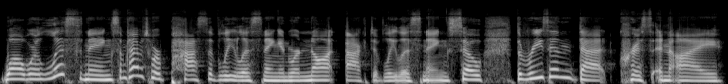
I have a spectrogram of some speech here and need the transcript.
while we're listening, sometimes we're passively listening and we're not actively listening. So the reason that Chris and I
